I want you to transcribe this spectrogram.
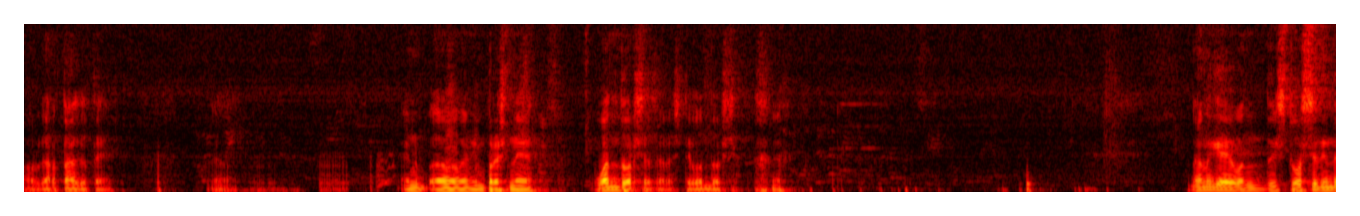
ಅವ್ರಿಗೆ ಅರ್ಥ ಆಗುತ್ತೆ. ನಿಮ್ಮ ಪ್ರಶ್ನೆ ಒಂದು ವರ್ಷ ಸರ್ ಅಷ್ಟೇ, ಒಂದು ವರ್ಷ. ನನಗೆ ಒಂದು ಇಷ್ಟು ವರ್ಷದಿಂದ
